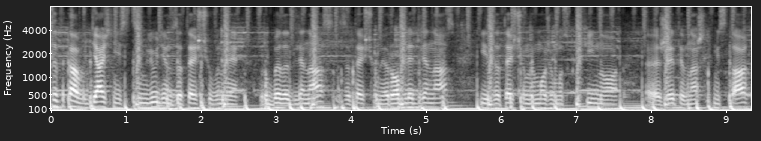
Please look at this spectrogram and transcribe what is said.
Це така вдячність цим людям за те, що вони робили для нас, за те, що вони роблять для нас, і за те, що ми можемо спокійно е, жити в наших містах.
